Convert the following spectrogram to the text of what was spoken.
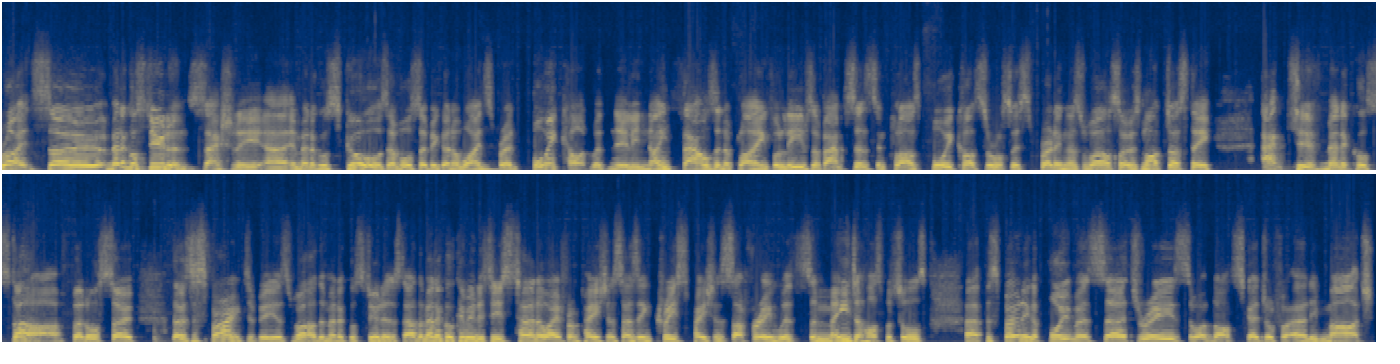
Right. So, medical students actually uh, in medical schools have also begun a widespread boycott, with nearly 9,000 applying for leaves of absence, and class boycotts are also spreading as well. So, it's not just the active medical staff, but also those aspiring to be as well, the medical students. Now, the medical community's turn away from patients has increased patient suffering, with some major hospitals uh, postponing appointments, surgeries, whatnot, scheduled for early March.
